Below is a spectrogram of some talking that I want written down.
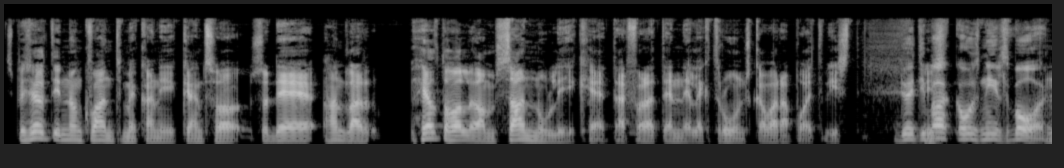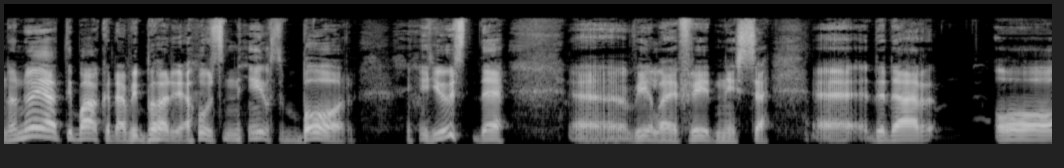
speciellt inom kvantmekaniken så, så det handlar helt och hållet om sannolikheter för att en elektron ska vara på ett visst... Du är tillbaka hos Niels Bohr. No, nu är jag tillbaka där vi började, hos Niels Bohr. Just det, uh, vila i frid Nisse. Uh, det där, och,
